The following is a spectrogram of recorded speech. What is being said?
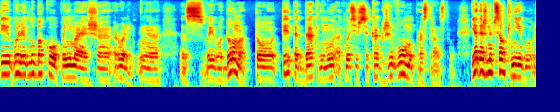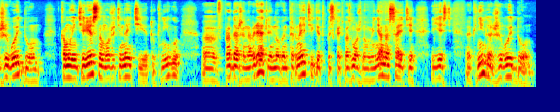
ты более глубоко понимаешь э, роль э, своего дома, то ты тогда к нему относишься как к живому пространству. Я даже написал книгу «Живой дом». Кому интересно, можете найти эту книгу. Э, в продаже навряд ли, но в интернете где-то поискать. Возможно, у меня на сайте есть э, книга «Живой дом».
